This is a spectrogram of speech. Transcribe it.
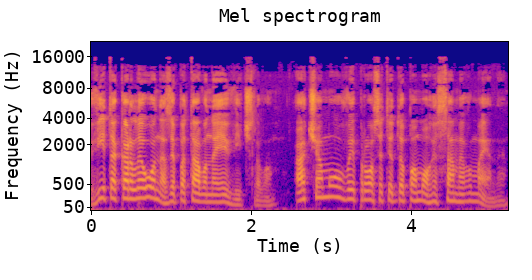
Віта Карлеона запитав у неї ввічливо. А чому ви просите допомоги саме в мене?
